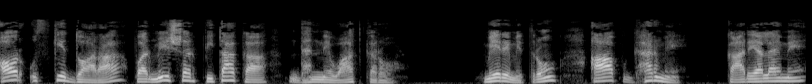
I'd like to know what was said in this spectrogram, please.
और उसके द्वारा परमेश्वर पिता का धन्यवाद करो। मेरे मित्रों, आप घर में, कार्यालय में,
